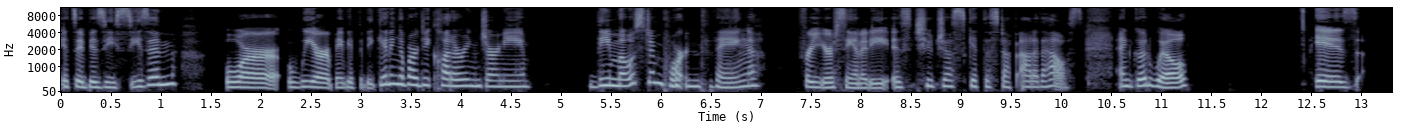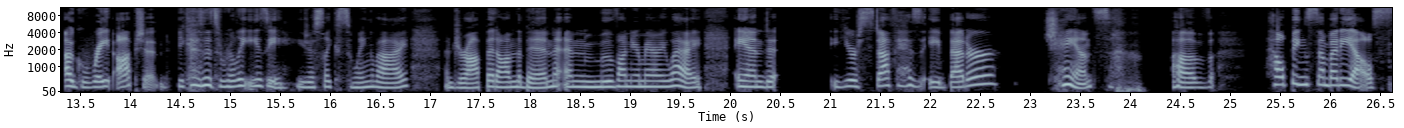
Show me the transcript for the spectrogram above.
it's a busy season or we are maybe at the beginning of our decluttering journey, the most important thing for your sanity is to just get the stuff out of the house. And Goodwill is a great option because it's really easy. You just like swing by and drop it on the bin and move on your merry way. And your stuff has a better chance of helping somebody else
